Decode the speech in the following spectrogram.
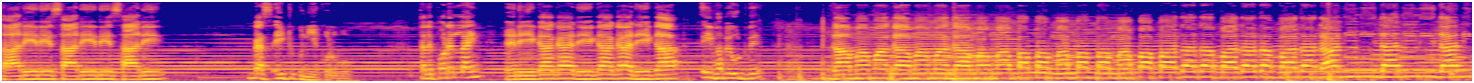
সারে রে সারে রে, সারে। ব্যাস, এইটুকু নিয়ে করব। তাহলে পরের লাইন, রে গা গা, রে গা গা, রে গা, এইভাবে উঠবে। গা মা মা, গা মা মা, গা মা মা, পা পা মা পা পা মা, পা পা দা দা, পা দা দা, পা দা দা, নি নি দা, নি নি দা, নি।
